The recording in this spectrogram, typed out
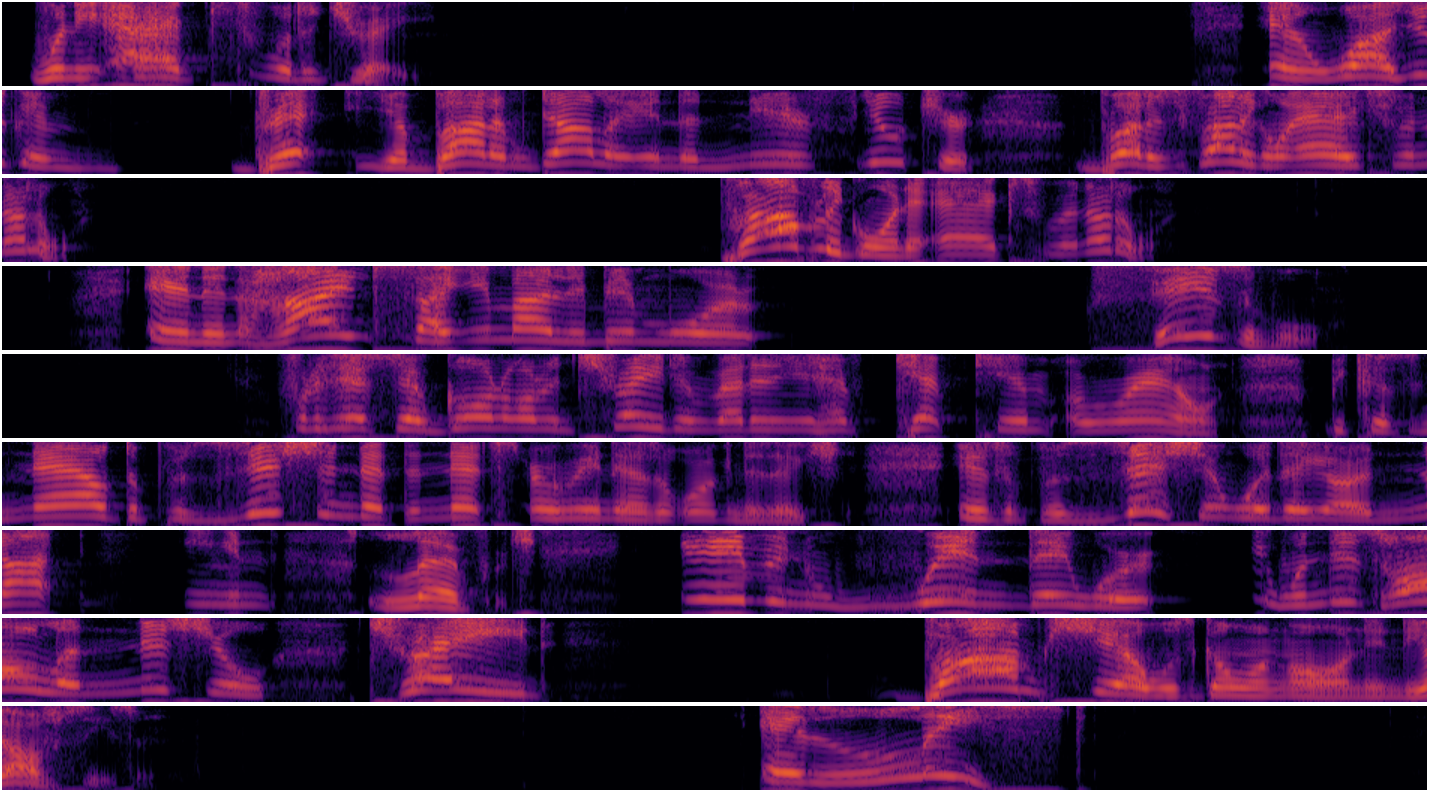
when he asked for the trade. And while you can bet your bottom dollar in the near future, brother's probably going to ask for another one. Probably going to ask for another one. And in hindsight, it might have been more feasible for the Nets to have gone on and traded him rather than have kept him around. Because now the position that the Nets are in as an organization is a position where they are not in leverage. Even when they were, when this whole initial trade bombshell was going on in the offseason, at least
